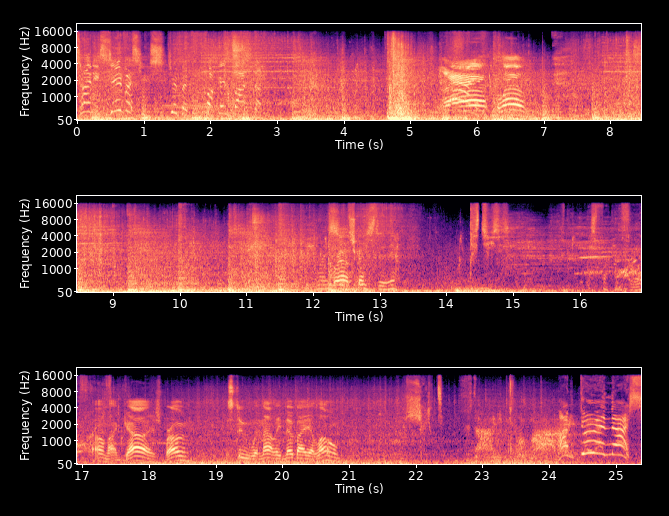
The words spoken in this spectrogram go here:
trying to save us, you stupid fucking bastard! Ah, clown! Crouch, come. Jesus. Oh my gosh, bro. This dude would not leave nobody alone. I'm doing this!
